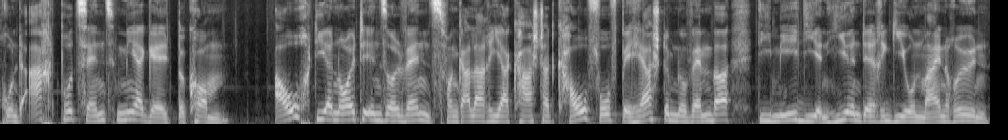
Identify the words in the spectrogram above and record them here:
rund 8 Prozent mehr Geld bekommen. Auch die erneute Insolvenz von Galeria Karstadt Kaufhof beherrscht im November die Medien hier in der Region Main-Rhön.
